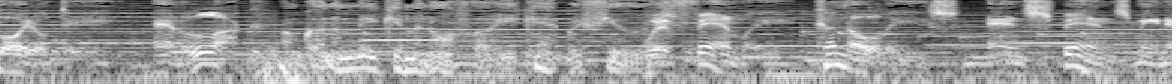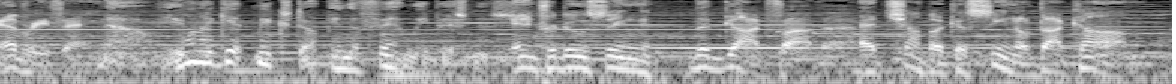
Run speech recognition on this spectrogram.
loyalty, and luck. I'm gonna make him an offer he can't refuse. With family, cannolis, and spins mean everything. Now, you wanna get mixed up in the family business. Introducing The Godfather at Choppacasino.com.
